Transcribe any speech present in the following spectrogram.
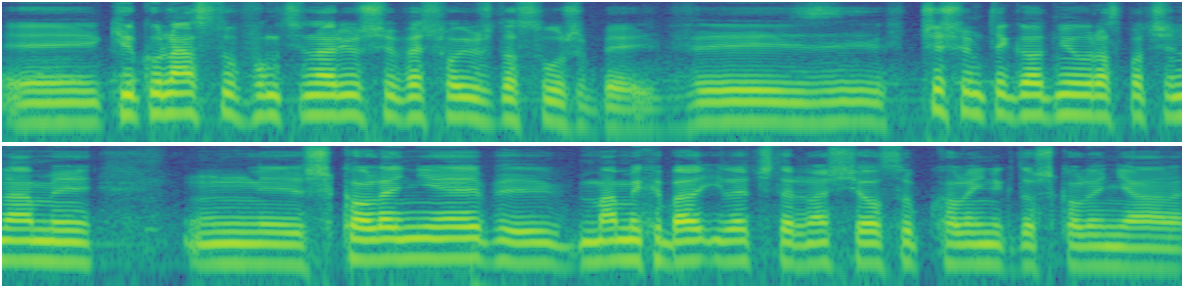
Y, Kilkunastu funkcjonariuszy weszło już do służby. W, w przyszłym tygodniu rozpoczynamy mm, szkolenie. Y, Mamy chyba ile? 14 osób kolejnych do szkolenia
